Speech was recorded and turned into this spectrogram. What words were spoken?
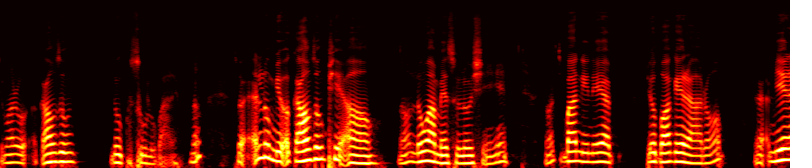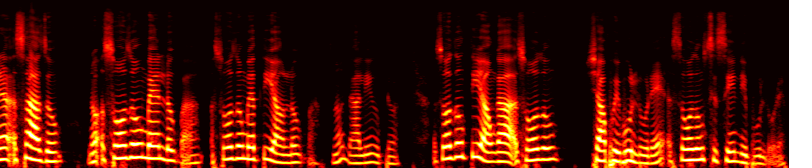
ကျမတို့အကောင်းဆုံးလို့ဆိုလိုပါတယ်နော်ဆိုတော့အဲ့လိုမျိုးအကောင်းဆုံးဖြစ်အောင်နော်လုပ်ရမယ်ဆိုလို့ရှိရင်နော်ကျမအနေနဲ့ကပြောသွားခဲ့တာတော့အဲ့အမြဲတမ်းအစဆုံးနော်အစောဆုံးပဲလုပ်ပါအစောဆုံးပဲသိအောင်လုပ်ပါနော်ဒါလေးကိုပြောတာအစောဆုံးသိအောင်ကအစောဆုံး ရှာဖွေဖို့လိုတယ်အစောဆုံးစစ်ဆေးနေဖို့လိုတယ်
